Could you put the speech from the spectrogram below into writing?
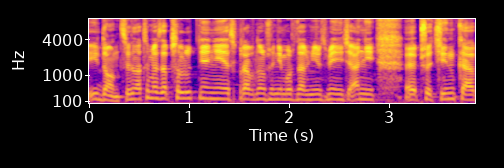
idących. Natomiast absolutnie nie jest prawdą, że nie można w nim zmienić ani e, przecinka.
